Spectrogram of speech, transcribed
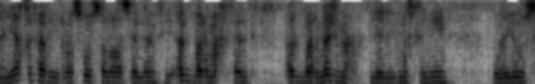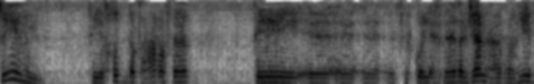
أن يقف الرسول صلى الله عليه وسلم في أكبر محفل أكبر مجمع للمسلمين ويوصيهم في خطبة عرفة في في كل هذا الجمع الرهيب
